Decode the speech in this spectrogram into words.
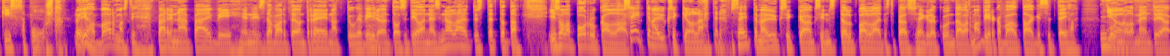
kissa puusta. No ihan varmasti pärinää päiviä ja niin sitä varten on treenattu ja vihdoin on tosi tilanne. Ja sinne on lähdetty sitten tota isolla porukalla. Seitsemän yksikkö on lähtenyt. Seitsemän yksikköä, onko siinä sitten ollut paljon laitosta pelastushenkilökuntaa, varmaan virkavaltaakin sitten ihan Joo. kunnolla menty ja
